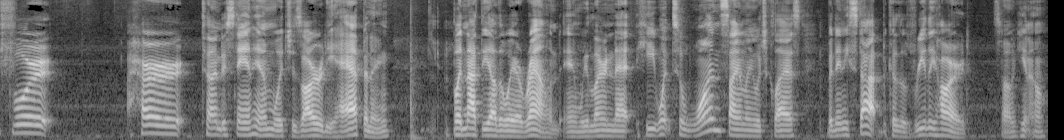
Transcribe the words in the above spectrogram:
for her to understand him, which is already happening, but not the other way around. And we learned that he went to one sign language class, but then he stopped because it was really hard. So, you know,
